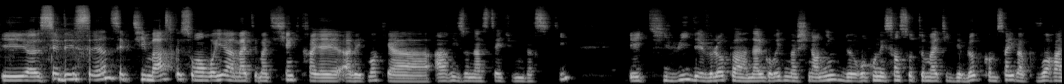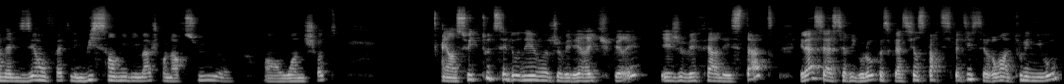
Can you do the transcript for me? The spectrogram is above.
et euh, ces dessins, ces petits masques sont envoyés à un mathématicien qui travaille avec moi, qui est à Arizona State University, et qui lui développe un algorithme machine learning de reconnaissance automatique des blobs. Comme ça, il va pouvoir analyser en fait les 800 000 images qu'on a reçues euh, en one shot. Et ensuite, toutes ces données, je vais les récupérer et je vais faire les stats. Et là, c'est assez rigolo parce que la science participative, c'est vraiment à tous les niveaux.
